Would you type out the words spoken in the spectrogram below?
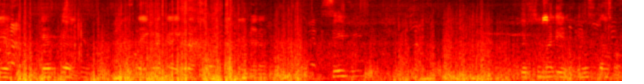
Команде Гордон. Вместо игрока, игравшего под номером 7 Турсунали Рустамов.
